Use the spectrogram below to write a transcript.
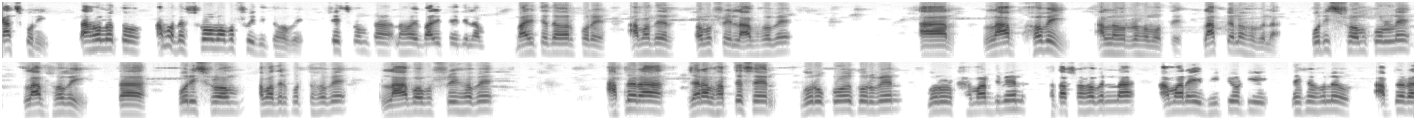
কাজ করি তাহলে তো আমাদের শ্রম অবশ্যই দিতে হবে। সেই শ্রমটা না হয় বাড়িতে দিলাম। বাড়িতে দেওয়ার পরে আমাদের অবশ্যই লাভ হবে। আর লাভ হবেই আল্লাহর রহমতে। লাভ কেন হবে না? পরিশ্রম করলে লাভ হবেই। তা পরিশ্রম আমাদের করতে হবে, লাভ অবশ্যই হবে। আপনারা যারা ভাবতেছেন গরু ক্রয় করবেন, গরুর খামার দিবেন, হতাশা হবেন না। আমার এই ভিডিওটি দেখে হলেও আপনারা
